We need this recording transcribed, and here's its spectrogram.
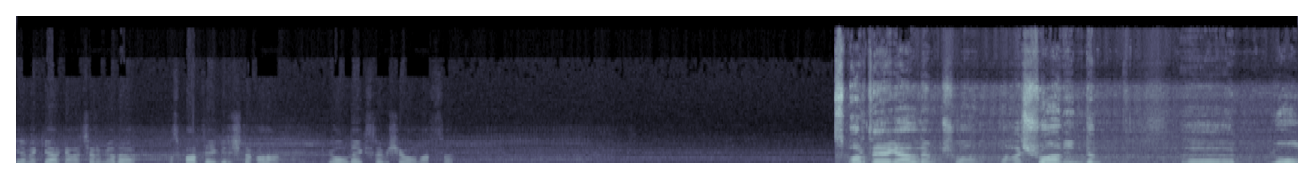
Yemek yerken açarım ya da Isparta'ya girişte falan. Yolda ekstra bir şey olmazsa. Sparta'ya geldim. Şu an daha şu an indim. Ee, yol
